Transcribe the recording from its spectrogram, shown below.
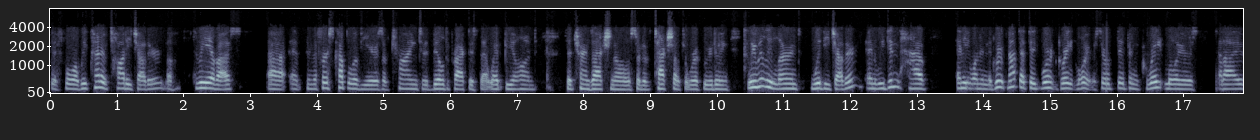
before. We kind of taught each other, the three of us, uh, in the first couple of years of trying to build a practice that went beyond the transactional sort of tax shelter work we were doing, we really learned with each other, and we didn't have anyone in the group. Not that they weren't great lawyers; there, they've been great lawyers that I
